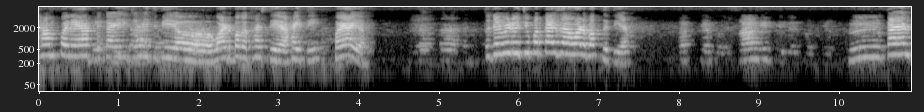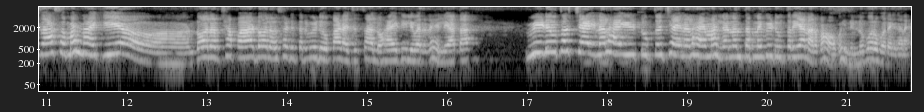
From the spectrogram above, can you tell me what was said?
ठामपणे आपली काही जी आहे ती ती वाट बघत असते आहे ती. होय आय तुझ्या व्हिडिओची पण काही जण वाट बघते ती या. कायांचं काय असं म्हणणं आहे की डॉलर छापा डॉलरसाठी तर व्हिडिओ काढायचं चालू आहे डिलिव्हरी राहिली. आता व्हिडिओचं चॅनल आहे युट्यूबचं चॅनल आहे म्हटल्यानंतर ना व्हिडिओ तर येणार भावा बहिणींना बरोबर आहे का नाही?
